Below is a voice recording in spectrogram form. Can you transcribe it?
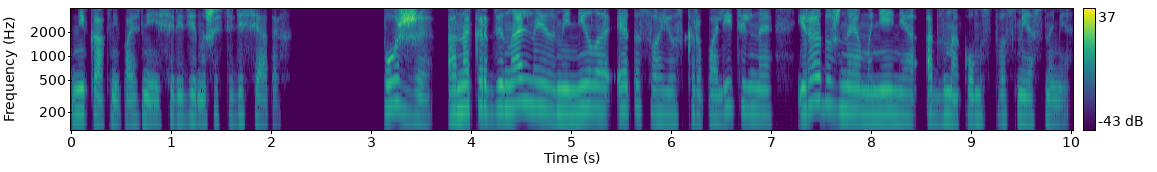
никак не позднее середины 60-х. Позже она кардинально изменила это свое скоропалительное и радужное мнение от знакомства с местными.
